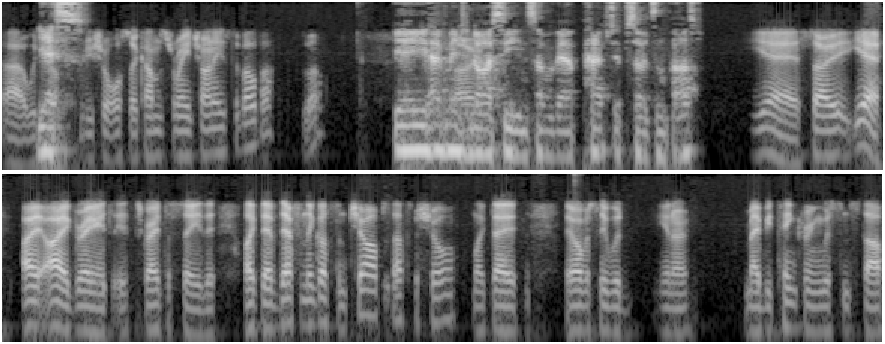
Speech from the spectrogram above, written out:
uh, which yes. I'm pretty sure also comes from a Chinese developer as well. Yeah, you have mentioned so, ICEY in some of our patch episodes in the past. Yeah, so yeah, I, I agree. It's it's great to see that. Like they've definitely got some chops, that's for sure. Like they they obviously would you know maybe tinkering with some stuff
